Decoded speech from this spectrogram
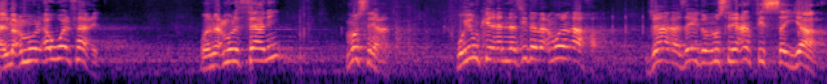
المعمول الأول فاعل. والمعمول الثاني مسرعا. ويمكن أن نزيد معمولا آخر. جاء زيد مسرعا في السيارة.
